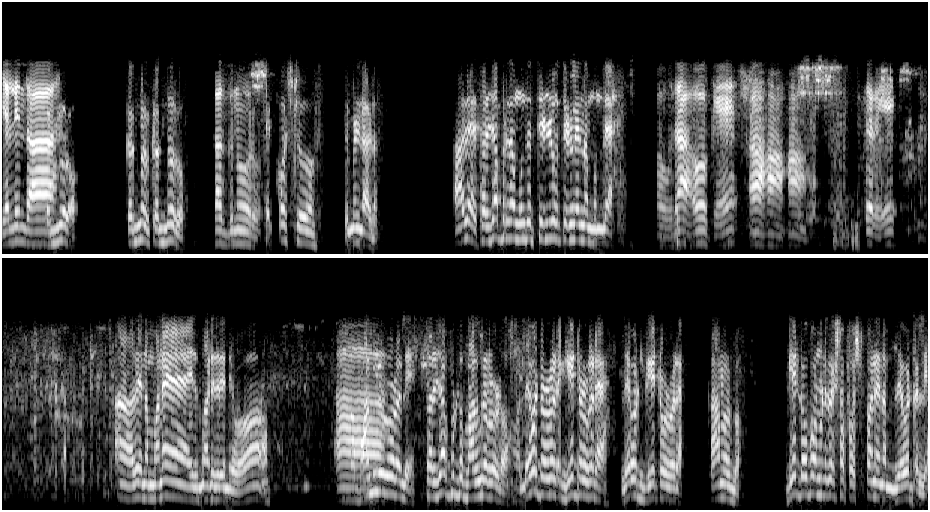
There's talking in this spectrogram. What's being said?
ಎಲ್ಲಿಂದ? ಕಗ್ನೂರು. ಕಗ್ನೂರು ಕಗ್ನೂರು. ಕಗ್ನೂರು. ಚೆಕ್ ಕೋಸ್ಟು ತಮಿಳ್ನಾಡು ಅದೇ ಸರ್ಜಾಪುರದ ಮುಂದೆ ತಿಂಡ್ಲು ತಿಂಡ್ಲಿಂದ ಮುಂದೆ. ಹೌದಾ? ಓಕೆ. ಹಾ ಹಾ ಹಾ. ಸರಿ. ಅದೇ ನಮ್ಮ ಮನೆ ಇದು ಮಾಡಿದ್ರಿ ನೀವು. ಬಾಗ್ಲೂರು ರೋಡಲ್ಲಿ. Sarjapur to Bagalur road. Layout ಒಳಗಡೆ ಗೇಟ್ ಒಳಗಡೆ ಲೇಔಟ್ ಗೇಟ್ ಒಳಗಡೆ ಕಾರ್ನರ್ದು ಗೇಟ್ ಓಪನ್ ಮಾಡಿದ ತಕ್ಷಣ ಫಸ್ಟ್ ಮನೆ ನಮ್ಮ ಲೇಔಟಲ್ಲಿ.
